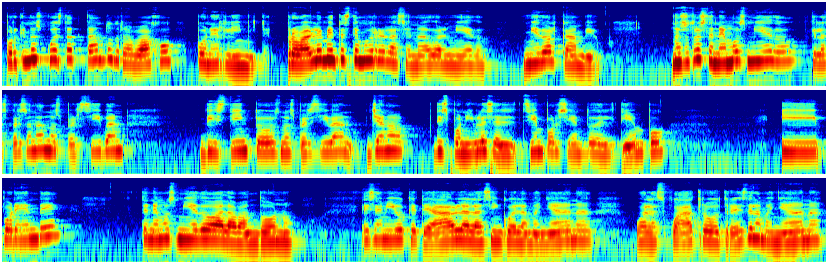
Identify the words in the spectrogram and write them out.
¿Por qué nos cuesta tanto trabajo poner límites? Probablemente esté muy relacionado al miedo, miedo al cambio, nosotros tenemos miedo que las personas nos perciban distintos, nos perciban ya no disponibles el 100% del tiempo y por ende tenemos miedo al abandono. Ese amigo que te habla a las 5 de la mañana o a las 4 o 3 de la mañana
